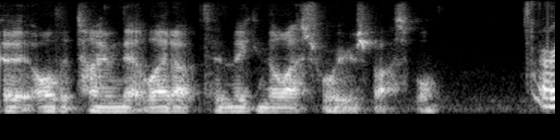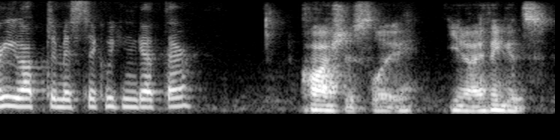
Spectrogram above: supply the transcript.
the, all the time that led up to making the last four years possible. Are you optimistic we can get there? Cautiously, you know, I think it's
